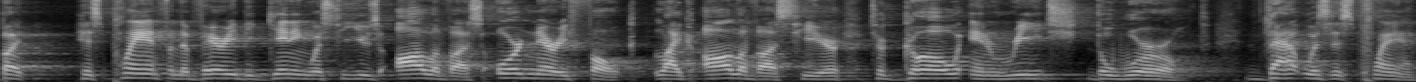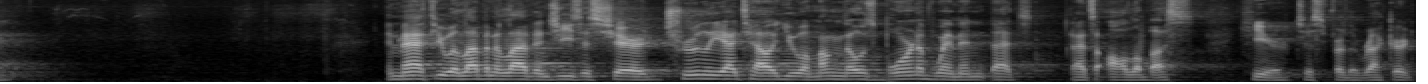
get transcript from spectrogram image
but his plan from the very beginning was to use all of us, ordinary folk like all of us here, to go and reach the world. That was his plan. In Matthew 11 11, Jesus shared, Truly I tell you, among those born of women, that's, that's all of us, here, just for the record.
